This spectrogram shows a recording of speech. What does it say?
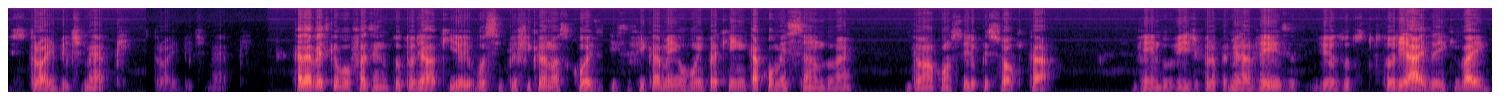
Destrói bitmap. Destrói bitmap. Cada vez que eu vou fazendo um tutorial aqui, eu vou simplificando as coisas. Isso fica meio ruim para quem está começando, né? Então eu aconselho o pessoal que está vendo o vídeo pela primeira vez, ver os outros tutoriais aí que vai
